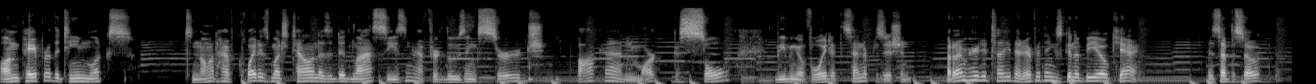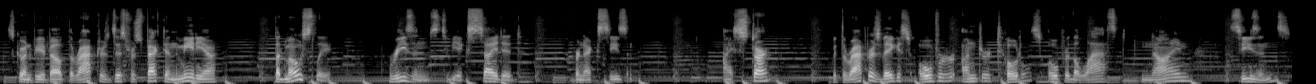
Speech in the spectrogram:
on paper the team looks to not have quite as much talent as it did last season after losing Serge Ibaka and Marc Gasol, leaving a void at the center position. But I'm here to tell you that everything's going to be okay. This episode is going to be about the Raptors' disrespect in the media, but mostly reasons to be excited for next season. I start with the Raptors' Vegas over under totals over the last nine seasons.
